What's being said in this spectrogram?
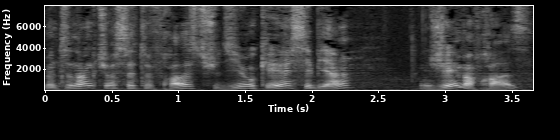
Maintenant que tu as cette phrase, tu dis ok, c'est bien, j'ai ma phrase.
